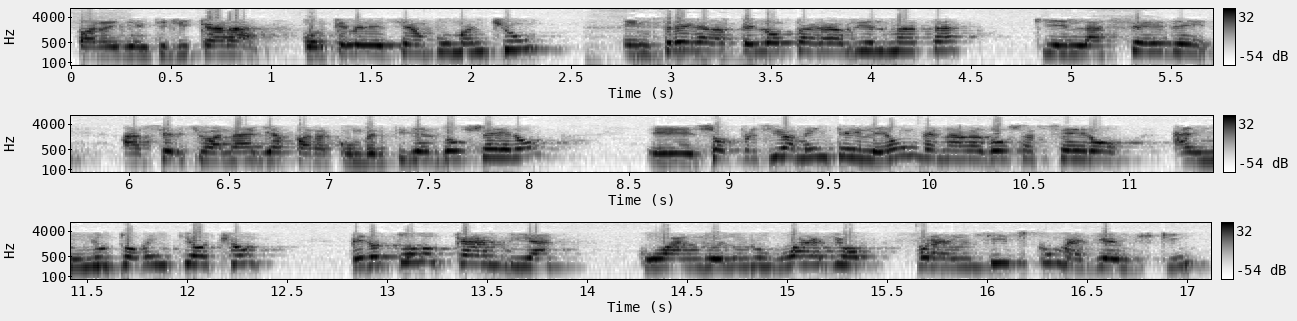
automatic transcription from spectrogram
para identificar a por qué le decían Fumanchú. Entrega la pelota a Gabriel Mata, quien la cede a Sergio Anaya para convertir el 2-0. Eh, sorpresivamente León ganaba 2 a 0 al minuto 28, pero todo cambia cuando el uruguayo Francisco Majewski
